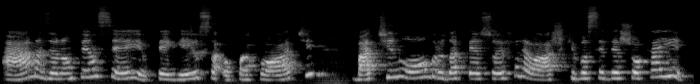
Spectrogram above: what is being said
Ah, mas eu não pensei, eu peguei o, o pacote, bati no ombro da pessoa e falei: Eu acho que você deixou cair.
